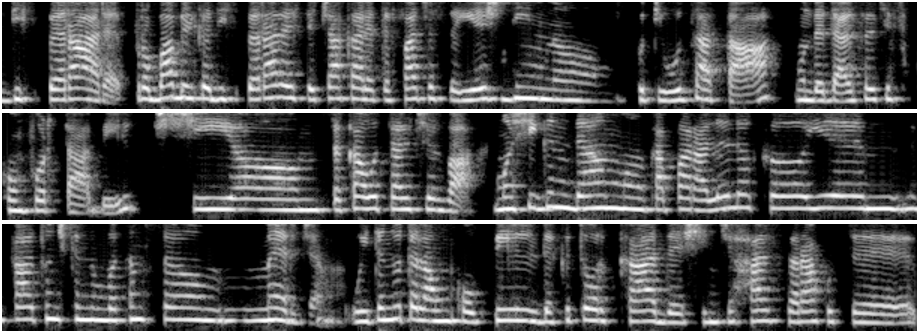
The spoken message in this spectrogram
disperare. Probabil că disperarea este cea care te face să ieși din uh, cutiuța ta, unde de altfel ți-e confortabil, și uh, să cauți altceva. Mă și gândeam ca paralelă că e ca atunci atunci când învățăm să mergem. Uitându-te la un copil, de câte ori cade și în ce hal săracul se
